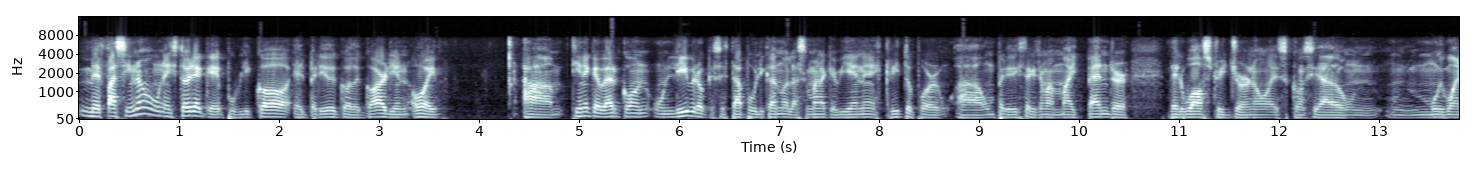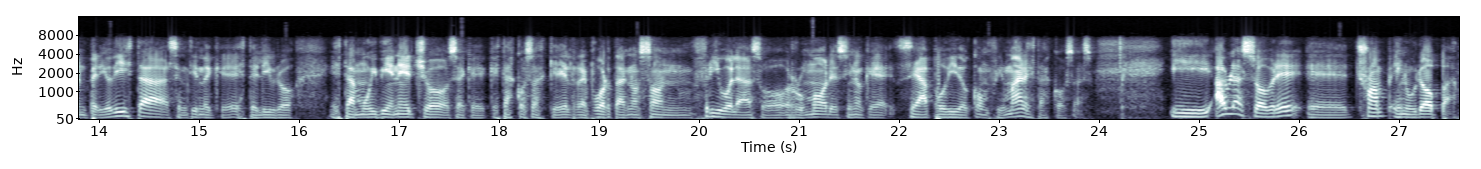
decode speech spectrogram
me fascinó una historia que publicó el periódico The Guardian hoy. tiene que ver con un libro que se está publicando la semana que viene, escrito por ah, un periodista que se llama Mike Bender del Wall Street Journal. Es considerado un, muy buen periodista. Se entiende que este libro está muy bien hecho, o sea que, estas cosas que él reporta no son frívolas o rumores, sino que se ha podido confirmar estas cosas. Y habla sobre eh, Trump en Europa.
